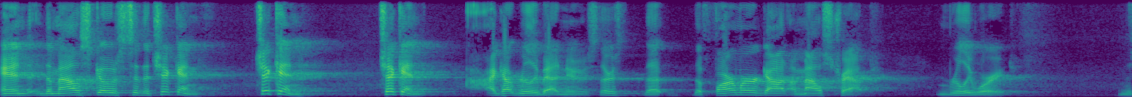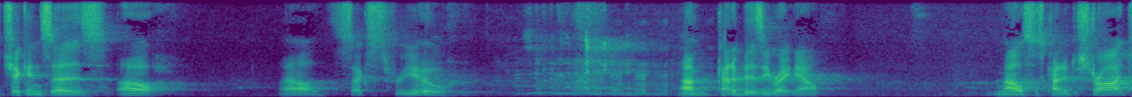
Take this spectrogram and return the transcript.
And the mouse goes to the chicken. Chicken, chicken. I got really bad news. There's the, the farmer got a mouse trap. I'm really worried. And the chicken says, Oh, well, sex for you. I'm kind of busy right now. Mouse is kind of distraught.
